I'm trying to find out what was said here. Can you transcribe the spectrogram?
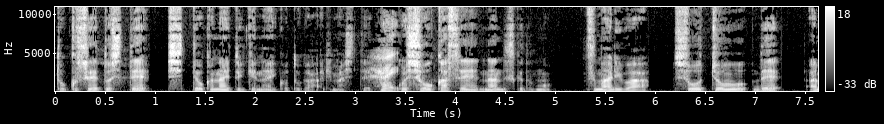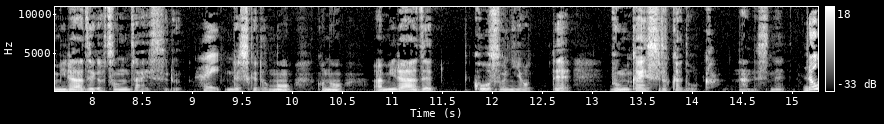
特性として知っておかないといけないことがありまして、はい、これ消化性なんですけども、つまりは象徴でアミラーゼが存在するんですけども、はい、このアミラーゼ酵素によって分解するかどうかなんですね。6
